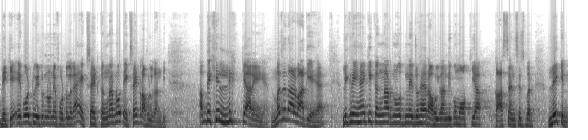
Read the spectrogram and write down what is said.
देखिए, एक और ट्वीट उन्होंने फ़ोटो लगाया, एक साइड कंगना रनौत, एक साइड राहुल गांधी। अब देखिए, लिख क्या रहे हैं? मज़ेदार बात यह है, लिख रहे हैं कि कंगना रनौत ने जो है राहुल गांधी को मॉक किया। कास्ट सेंसिस पर। लेकिन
